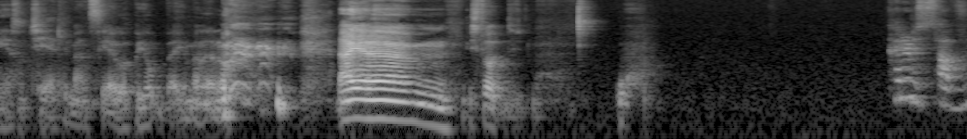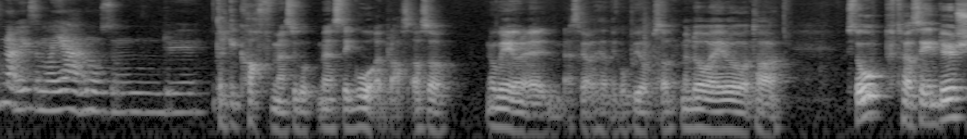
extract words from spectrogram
Jeg er sånn kjedelig menneske. Jeg går på jobb, jeg. Men det er noe Nei, um, hvis det var oh. Hva er det du savner liksom å gjøre nå som du Drikke kaffe mens det går, mens det går en plass. Altså, nå blir jo det, jeg skal ikke gå på jobb, sant? men da er det å ta, stå opp, ta seg en dusj,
